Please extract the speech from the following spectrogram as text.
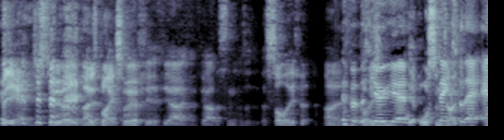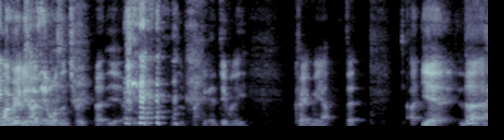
But yeah, just to uh, those blokes were, if you, are if you are listening, it was a, a solid effort. I If it was you, yeah. yeah, awesome Thanks joke. for that. And I really hope that wasn't true, but yeah, it definitely cracked me up. But uh, yeah, the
